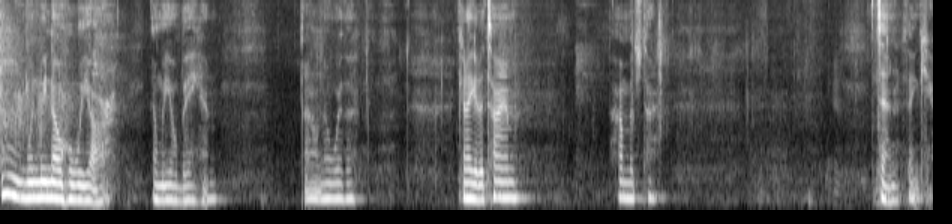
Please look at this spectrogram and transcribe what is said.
Mm, when we know who we are and we obey Him. I don't know where the. Can I get a time? How much time? 10. Thank you.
